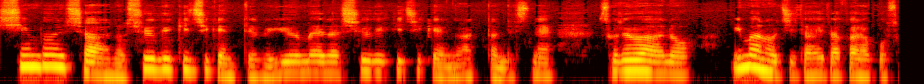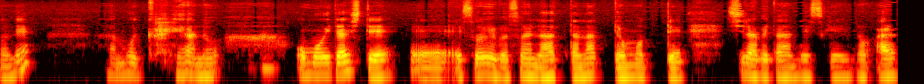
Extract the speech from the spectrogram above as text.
新聞社の襲撃事件っていうの有名な襲撃事件があったんですね。それはあの今の時代だからこそね、もう一回 あの思い出して、えー、そういえばそういうのあったなって思って調べたんですけれど、改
